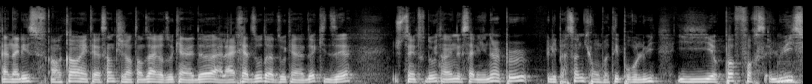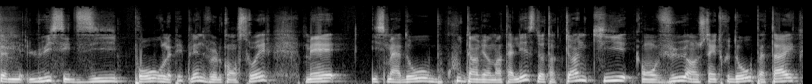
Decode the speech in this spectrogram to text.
analyse encore intéressante que j'ai entendue à Radio-Canada, à la radio de Radio-Canada, qui disait Justin Trudeau est en train de s'aliéner un peu les personnes qui ont voté pour lui. Il a pas forcé, lui, se- lui s'est dit pour le pipeline, veut le construire, mais dos beaucoup d'environnementalistes, d'autochtones qui ont vu en Justin Trudeau peut-être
